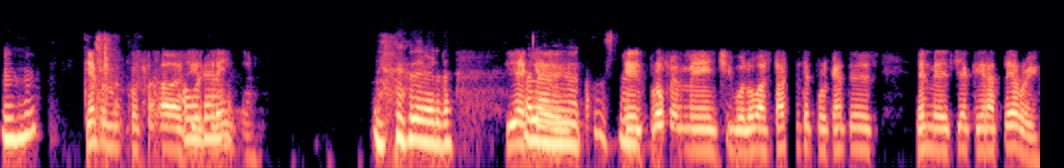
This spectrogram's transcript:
ujú. Siempre me ha costado decir Ahora- 30. De verdad. Sí, es Hola, que el profe me enchivoló bastante porque antes él me decía que era Terry.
